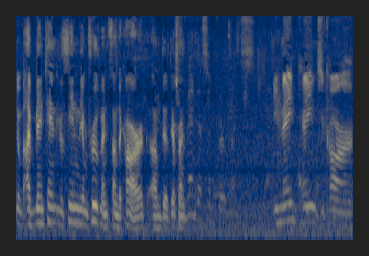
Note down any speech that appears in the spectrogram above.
you- I've maintained, you've seen the improvements on the car, um, the different. Tremendous improvements. He maintains the car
